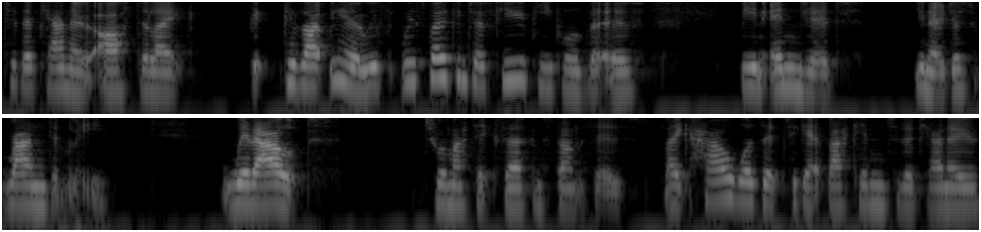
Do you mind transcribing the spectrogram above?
to the piano after like because I you know we've we've spoken to a few people that have been injured, you know, just randomly without traumatic circumstances. Like, how was it to get back into the piano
